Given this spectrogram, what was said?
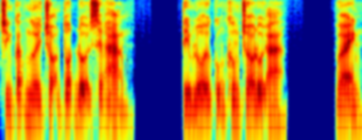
chính các ngươi chọn tốt đội xếp hàng. Tìm lỗi cũng không cho đội a. Vê anh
